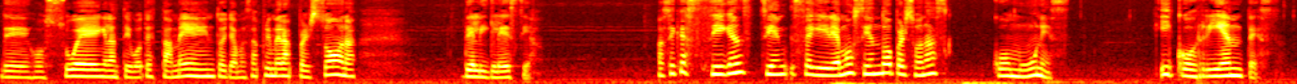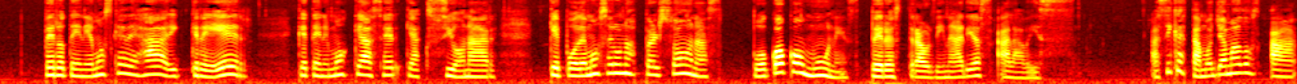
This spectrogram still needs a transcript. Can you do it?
de Josué en el Antiguo Testamento, llama a esas primeras personas de la iglesia. Así que siguen, seguiremos siendo personas comunes y corrientes, pero tenemos que dejar y creer que tenemos que hacer, que accionar, que podemos ser unas personas poco comunes, pero extraordinarias a la vez. Así que estamos llamados a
